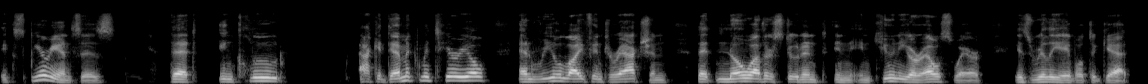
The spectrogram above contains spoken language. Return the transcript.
experiences that include academic material and real life interaction that no other student in, in CUNY or elsewhere is really able to get.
